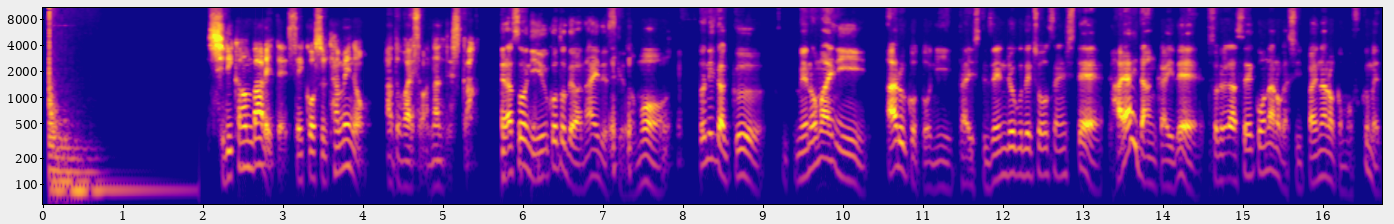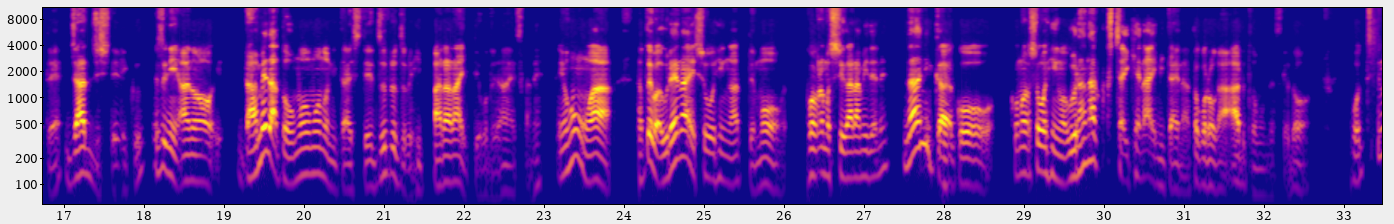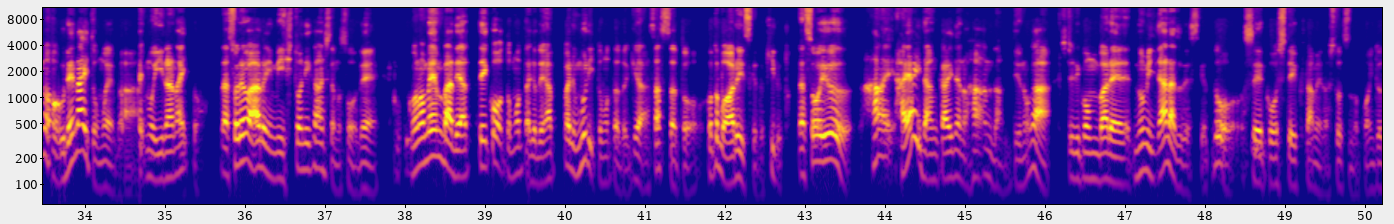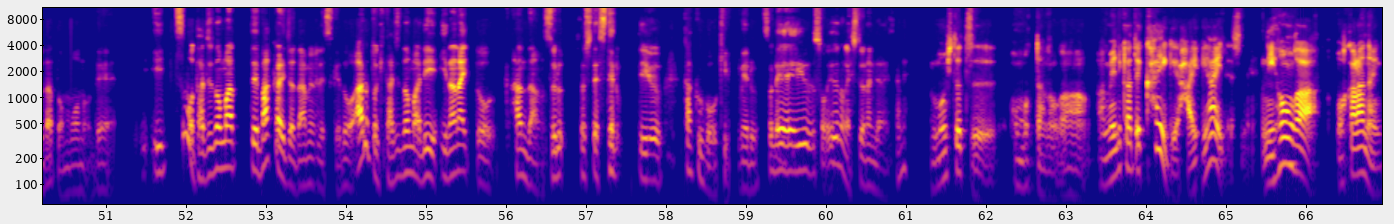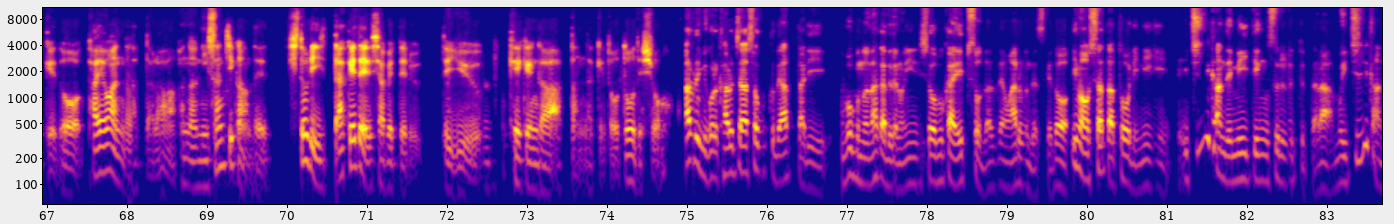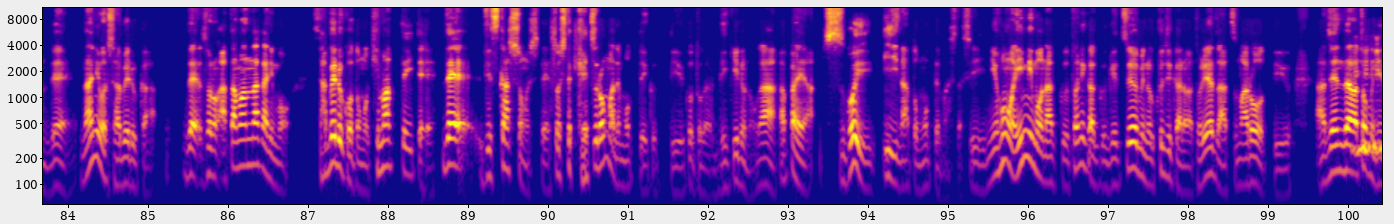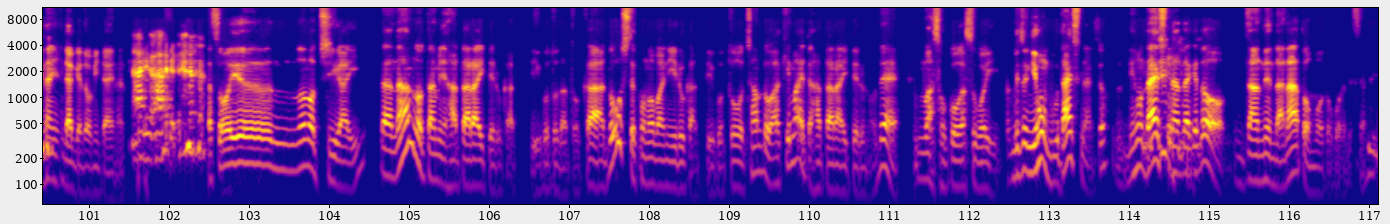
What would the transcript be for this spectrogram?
シリコンバレーで成功するためのアドバイスは何ですか？偉そうに言うことではないですけども、とにかく目の前にあることに対して全力で挑戦して、早い段階でそれが成功なのか失敗なのかも含めてジャッジしていく。要するに、あの、ダメだと思うものに対してずるずる引っ張らないっていうことじゃないですかね。日本は、例えば売れない商品があっても、これもしがらみでね、何かこう、この商品を売らなくちゃいけないみたいなところがあると思うんですけど、こっちの売れないと思えば、もういらないと。だそれはある意味人に関してもそうで、このメンバーでやっていこうと思ったけど、やっぱり無理と思った時は、さっさと言葉悪いですけど切ると。だそういうは早い段階での判断っていうのが、シリコンバレーのみならずですけど、成功していくための一つのポイントだと思うので、いつも立ち止まってばっかりじゃダメですけど、ある時立ち止まり、いらないと判断する、そして捨てるっていう覚悟を決める。それ、そういうのが必要なんじゃないですかね。もう一つ思ったのが、アメリカで会議早いですね。日本がわからないけど、台湾だったら、あの2、3時間で一人だけで喋ってるっていう経験があったんだけど、どうでしょある意味これカルチャーショックであったり、僕の中での印象深いエピソードでもあるんですけど、今おっしゃった通りに、1時間でミーティングするって言ったら、もう1時間で何を喋るか。で、その頭の中にも喋ることも決まっていて、で、ディスカッションして、そして結論まで持っていくっていうことができるのが、やっぱりすごいいいなと思ってましたし、日本は意味もなく、とにかく月曜日の9時からはとりあえず集まろうっていう、アジェンダは特にないんだけど、みたいな。あるある。そういうのの違い。だから何のために働いてるかっていうことだとか、どうしてこの場にいるかっていうことをちゃんとわきまえて働いてるので、まあそこがすごい、別に日本僕大好きなんですよ。日本大好きなんだけど、残念だなと思うところですよね。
